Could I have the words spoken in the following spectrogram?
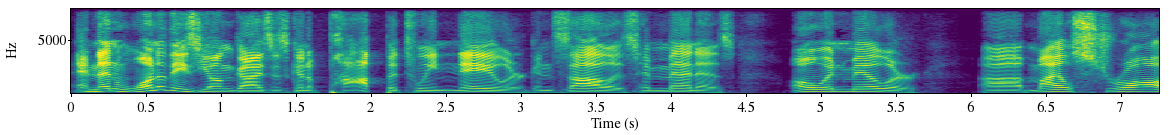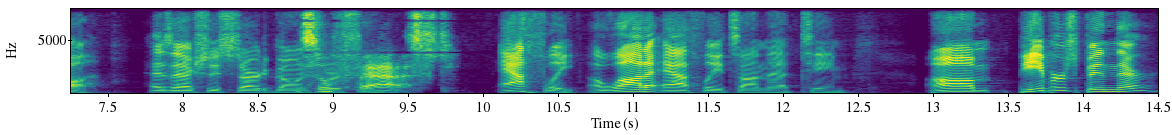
And then one of these young guys is going to pop between Naylor, Gonzalez, Jimenez, Owen Miller. Uh, Myles Straw has actually started going towards. so fast. Them. Athlete, a lot of athletes on that team. Um, Bieber's been there,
